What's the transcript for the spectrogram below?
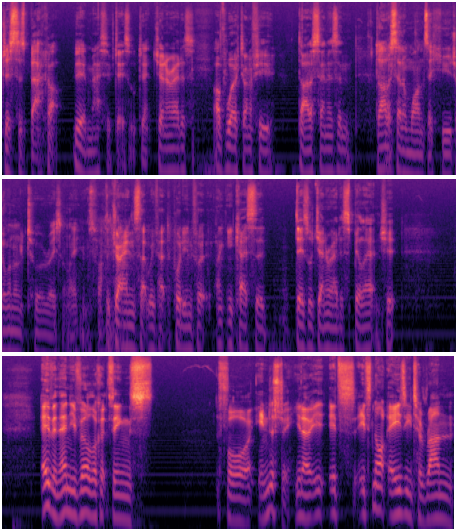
just as backup. Yeah, massive diesel gen- generators. I've worked on a few data centers and Data center ones are huge. I went on a tour recently. The drains that we've had to put in for in case the diesel generators spill out and shit. even then you've got to look at things for industry you know it, it's it's not easy to run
